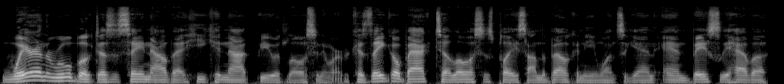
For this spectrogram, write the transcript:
Where in the rule book does it say now that he cannot be with Lois anymore? Because they go back to Lois's place on the balcony once again, and basically have a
